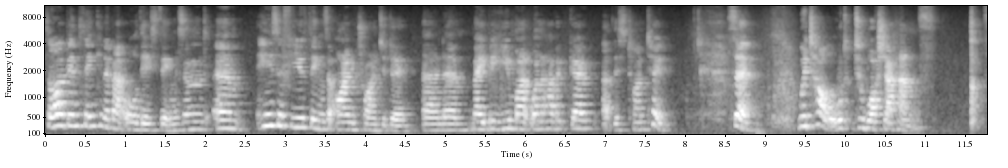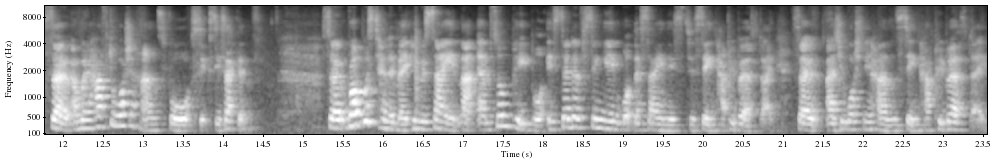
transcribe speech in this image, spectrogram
So I've been thinking about all these things, and um, here's a few things that I'm trying to do, and um, maybe you might want to have a go at this time too. So, we're told to wash our hands. So, and we have to wash our hands for 60 seconds. So Rob was telling me, he was saying that um, some people, instead of singing, what they're saying is to sing happy birthday. So as you're washing your hands, sing happy birthday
